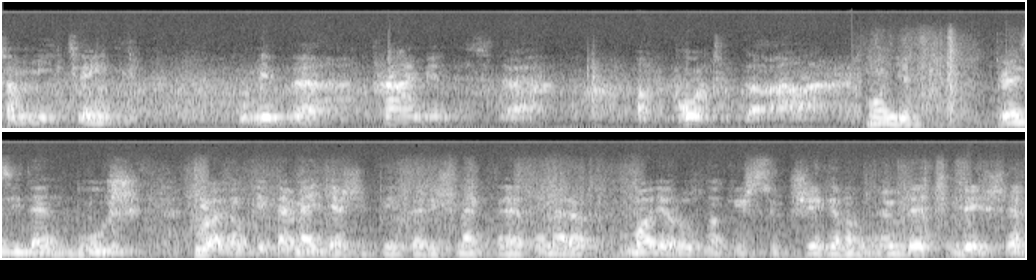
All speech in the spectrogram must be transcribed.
some meeting with the Prime Minister of Portugal. Mondja, President Bush, tulajdonképpen Megyesi Péter is megtehetné, mert a magyaroknak is szüksége van önbecsülésre,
